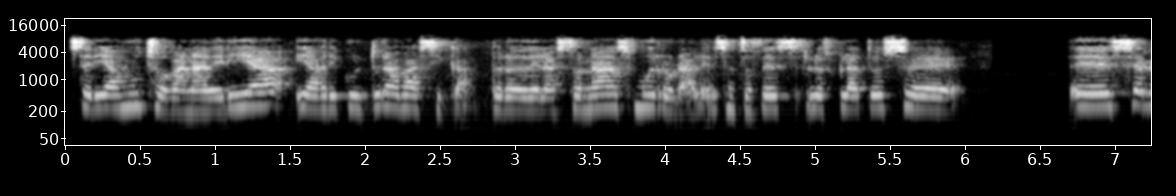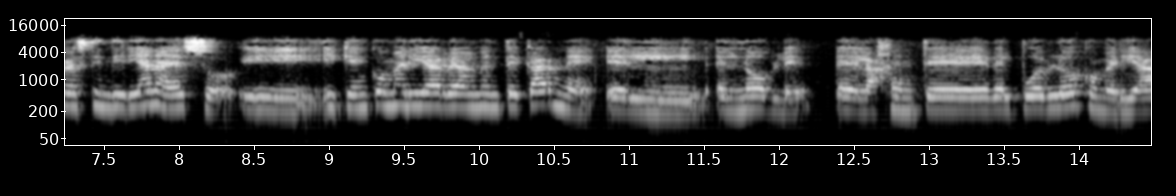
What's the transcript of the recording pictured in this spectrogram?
sería mucho ganadería y agricultura básica, pero de las zonas muy rurales. Entonces, los platos eh, eh, se restringirían a eso. ¿Y, quién comería realmente carne? El, noble. La gente del pueblo comería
